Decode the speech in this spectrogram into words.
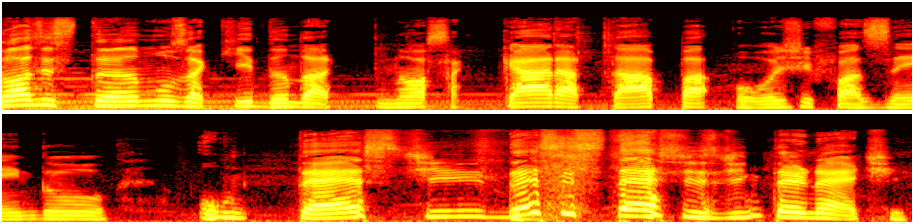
Nós estamos aqui dando a nossa cara a tapa hoje, fazendo um teste desses testes de internet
